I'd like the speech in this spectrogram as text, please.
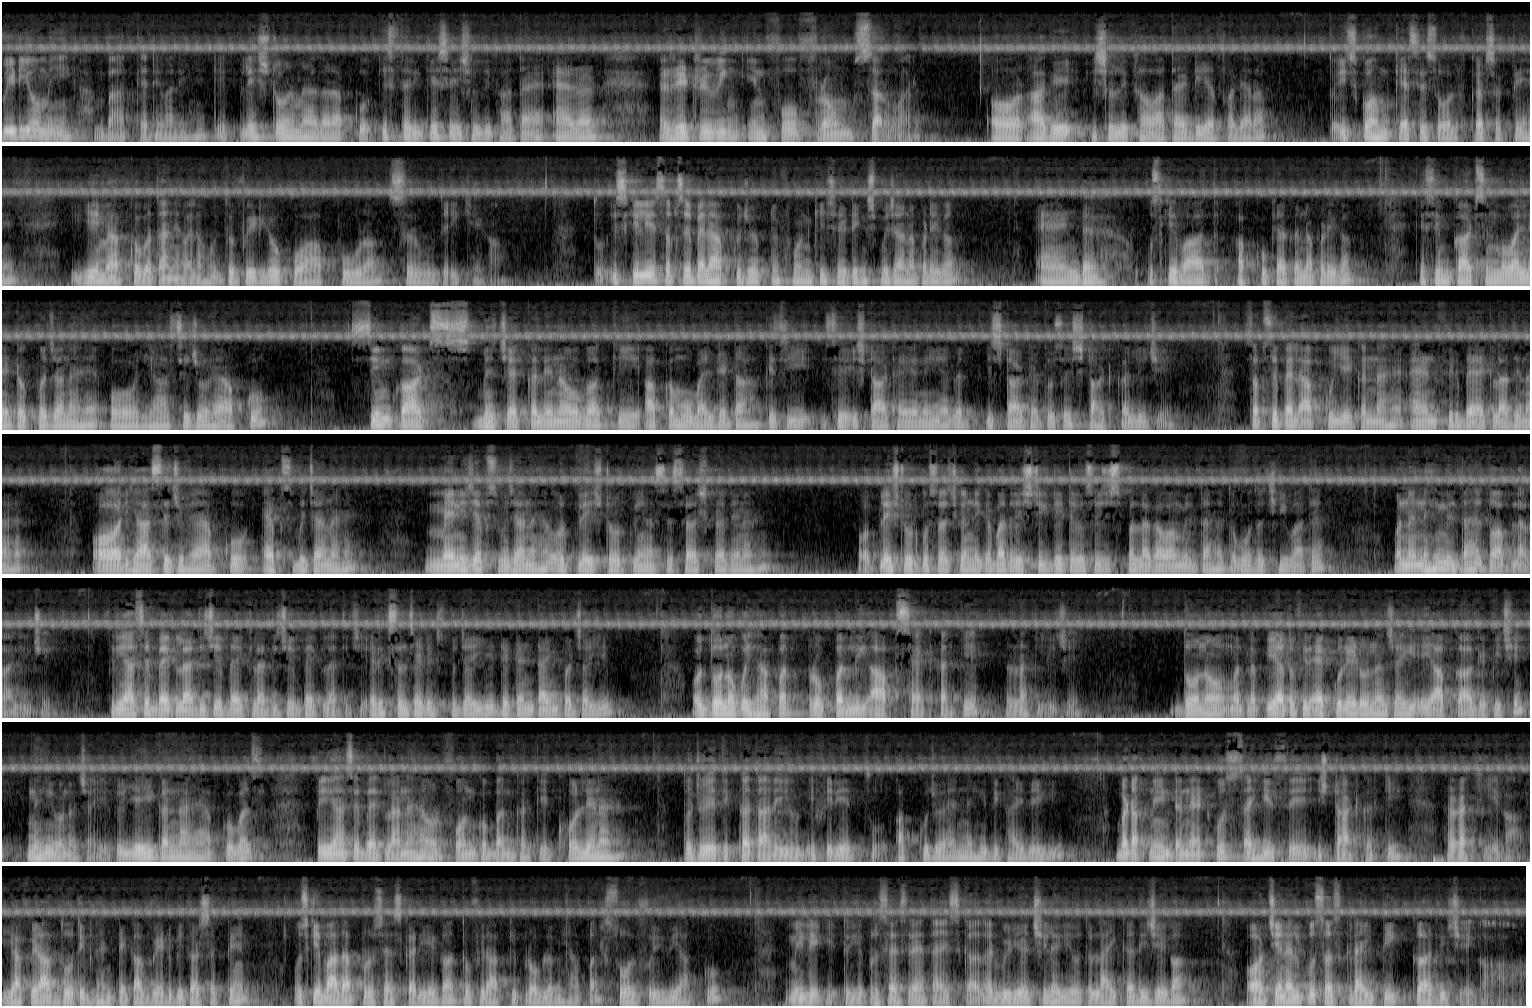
Video में हम बात करने वाले हैं कि प्ले स्टोर में अगर आपको इस तरीके से इशू दिखाता है, error retrieving info from server, और आगे इशू लिखा हुआ आता है डीएफ वगैरह तो इसको हम कैसे सॉल्व कर सकते हैं, ये मैं आपको बताने वाला हूँ। तो वीडियो को आप पूरा ज़रूर देखिएगा। तो इसके लिए सबसे पहले आपको जो अपने फ़ोन की सेटिंग्स में जाना पड़ेगा, एंड उसके बाद आपको क्या करना पड़ेगा कि सिम कार्ड से मोबाइल नेटवर्क पर जाना है और यहाँ से जो है आपको सिम कार्ड्स में चेक कर लेना होगा कि आपका मोबाइल डेटा किसी से स्टार्ट है या नहीं अगर स्टार्ट है तो उसे स्टार्ट कर लीजिए। सबसे पहले आपको ये करना है एंड फिर बैक ला देना है और यहाँ से जो है आपको ऐप्स में जाना है मैनेज ऐप्स में जाना है और प्ले स्टोर को यहाँ से सर्च कर देना है। और प्ले स्टोर को सर्च करने के बाद रिस्ट्रिक्ट डेटा यूसेज इस पर लगा हुआ मिलता है तो बहुत अच्छी बात है। वरना नहीं मिलता है तो आप लगा लीजिए। फिर यहाँ से बैक ला दीजिए, बैक ला दीजिए, बैक ला दीजिए। एरिक्सल सेटिंग्स पर जाइए डेट एंड टाइम पर जाइए। और दोनों को यहाँ पर प्रॉपरली आप सेट करके रख लीजिए। दोनों मतलब कि या तो फिर एक्यूरेट होना चाहिए या आपका आगे पीछे नहीं होना चाहिए। तो यही करना है आपको बस। फिर यहाँ से बैक लाना है और फ़ोन को बंद करके खोल लेना है। तो जो ये दिक्कत आ रही होगी, फिर ये तो आपको जो है नहीं दिखाई देगी। बट अपने इंटरनेट को सही से स्टार्ट करके रखिएगा। या फिर आप दो तीन घंटे का वेट भी कर सकते हैं। उसके बाद आप प्रोसेस करिएगा तो फिर आपकी प्रॉब्लम यहाँ पर सोल्व हुई हुई आपको मिलेगी। तो ये प्रोसेस रहता है इसका। अगर वीडियो अच्छी लगी हो तो लाइक कर दीजिएगा और चैनल को सब्सक्राइब भी कर दीजिएगा।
